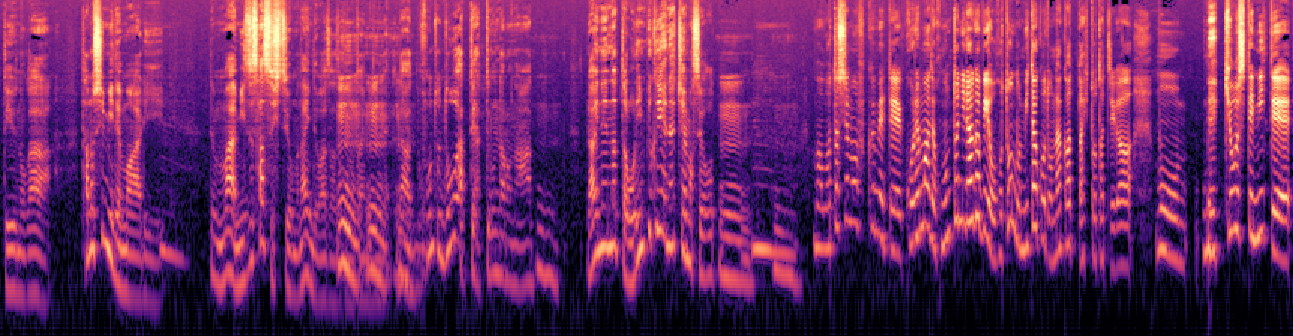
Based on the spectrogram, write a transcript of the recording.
っていうのが楽しみでもあり、うん、でもまあ水差す必要もないんでわざわざのタイミングで、だから本当にどうやってやっていくんだろうな、うん、来年だったらオリンピックイヤーになっちゃいますよ、うん、まあ、私も含めてこれまで本当にラグビーをほとんど見たことなかった人たちがもう熱狂して見て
